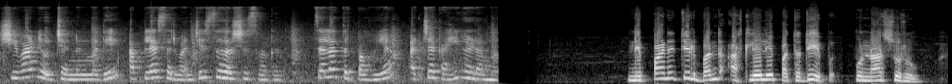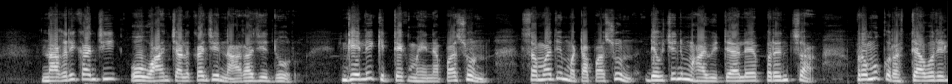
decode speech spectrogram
शिवा न्यूज चॅनलमध्ये आपल्या सर्वांचे सहर्ष स्वागत. चला तर पाहूया आजच्या काही घडामोडी निप्पाणीतील बंद असलेले पथदीप पुन्हा सुरू. नागरिकांची व वाहन चालकांची नाराजी दूर. गेले कित्येक महिन्यापासून समाधी मठापासून देवचंद महाविद्यालयापर्यंतचा प्रमुख रस्त्यावरील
